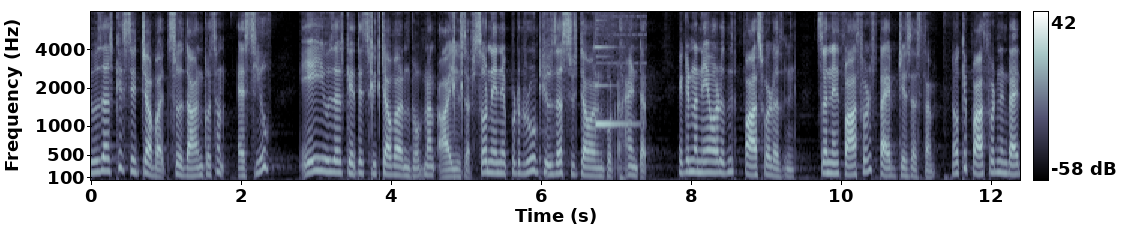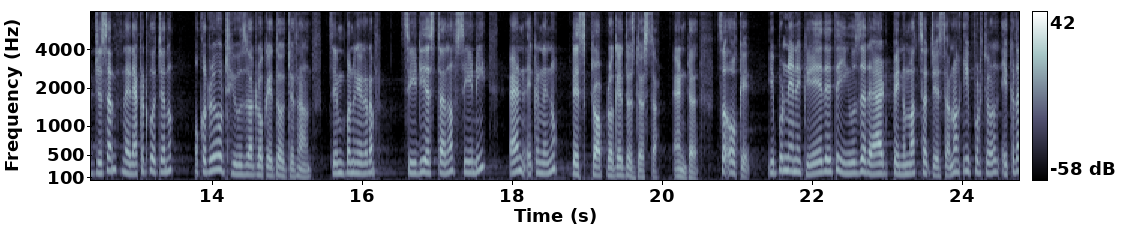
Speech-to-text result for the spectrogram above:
యూజర్స్కి స్విచ్ అవ్వాలి. సో దానికోసం ఎస్యూ ఏ యూజర్కి అయితే స్విచ్ అవ్వాలనుకుంటున్నాను ఆ యూజర్ సో నేను ఇప్పుడు రూట్ యూజర్ స్విచ్ అవ్వాలనుకుంటున్నాను ఎంటర్ ఇక్కడ నన్ను ఏమడుగుతుంది పాస్వర్డ్ అవుతుంది సో నేను పాస్వర్డ్ టైప్ చేసేస్తాను. ఓకే పాస్వర్డ్ నేను టైప్ చేశాను. నేను ఎక్కడికి వచ్చాను? ఒక రూట్ యూజర్లోకి అయితే వచ్చేసాను. సింపుల్గా ఇక్కడ సిడి ఇస్తాను. సిడి అండ్ ఇక్కడ నేను డెస్క్టాప్లోకి అయితే వచ్చేస్తాను ఎంటర్ సో ఓకే ఇప్పుడు నేను ఏదైతే యూజర్ యాడ్ పెన్ పెనుమత్స చేస్తానో ఇప్పుడు చూడండి ఇక్కడ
